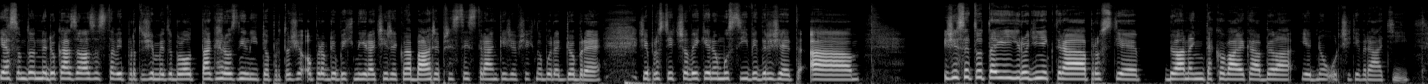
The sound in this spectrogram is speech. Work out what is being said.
Já jsem to nedokázala zastavit, protože mi to bylo tak hrozně líto, protože opravdu bych nejradši řekla Báře přes ty stránky, že všechno bude dobré, že prostě člověk jenom musí vydržet a že se to té její rodině, která prostě byla na ní taková, jaká byla, jednou určitě vrátí. Uh,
